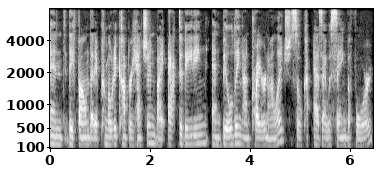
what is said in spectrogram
and they found that it promoted comprehension by activating and building on prior knowledge. So, as I was saying before,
